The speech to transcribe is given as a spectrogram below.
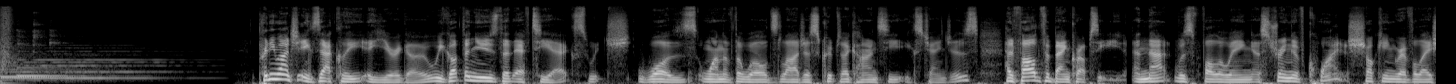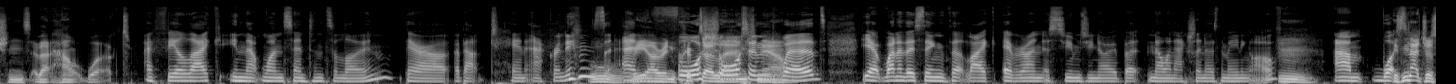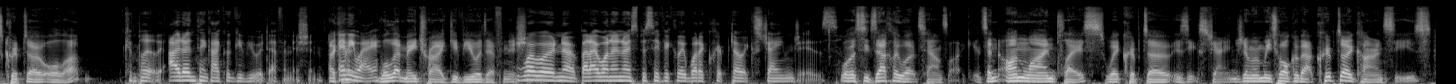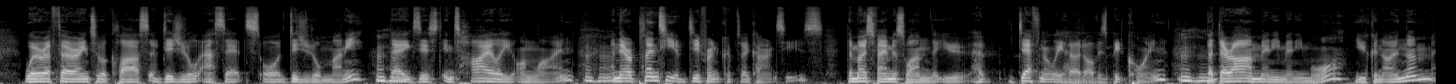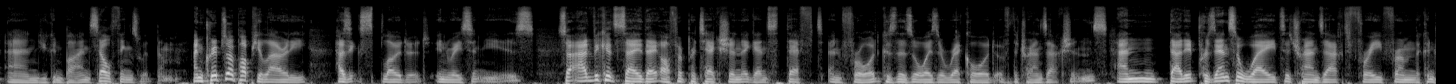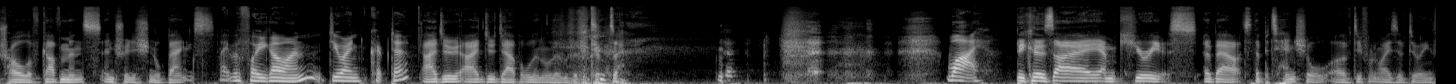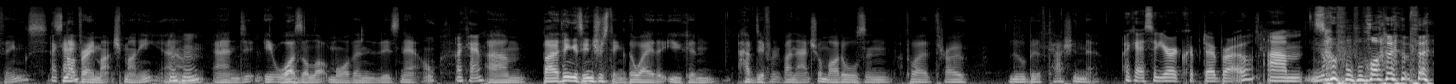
Pretty much exactly a year ago, we got the news that FTX, which was one of the world's largest cryptocurrency exchanges, had filed for bankruptcy, and that was following a string of quite shocking revelations about how it worked. I feel like in that one sentence alone, there are about 10 acronyms Ooh, and we are in four shortened now. words. Yeah, one of those things that like everyone assumes you know, but no one actually knows the meaning of. Um, what's Isn't that just crypto all up? Completely? I don't think I could give you a definition. Okay. Anyway, Well, let me try give you a definition. Whoa, whoa, no, but I want to know specifically what a crypto exchange is. Well, that's exactly what it sounds like. It's an online place where crypto is exchanged. And when we talk about cryptocurrencies, we're referring to a class of digital assets or digital money. Mm-hmm. They exist entirely online. Mm-hmm. And there are plenty of different cryptocurrencies. The most famous one that you have definitely heard of is Bitcoin. Mm-hmm. But there are many, many more. You can own them and you can buy and sell things with them. And crypto popularity has exploded in recent years. So advocates say they offer protection against theft and fraud because there's always a record of the transactions, and that it presents a way to transact free from the control of governments and traditional banks. Wait, before you go on, do you own crypto? I do I do dabble in a little bit of crypto. Why? Because I am curious about the potential of different ways of doing things. It's Okay. not very much money, um, and it was a lot more than it is now. Okay. Um, but I think it's interesting the way that you can have different financial models, and I thought I'd throw a little bit of cash in there. Okay, so you're a crypto bro. Um, so what are the?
